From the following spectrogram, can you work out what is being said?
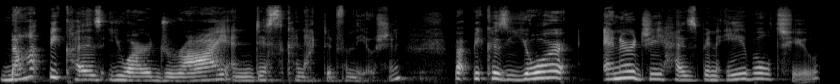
Not because you are dry and disconnected from the ocean, but because your energy has been able to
